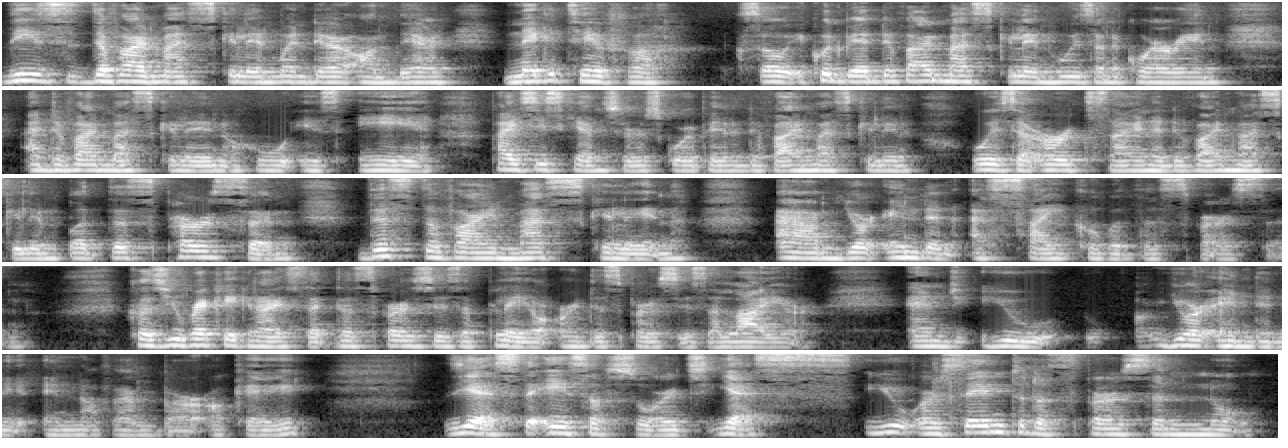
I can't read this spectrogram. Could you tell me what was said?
these divine masculine when they're on their negative uh, so it could be a divine masculine who is an aquarian a divine masculine who is a pisces cancer scorpion a divine masculine who is an earth sign a divine masculine. But this person this divine masculine um you're ending a cycle with this person because you recognize that this person is a player or this person is a liar and you you're ending it in november okay Yes, the Ace of Swords. Yes, you are saying to this person no.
